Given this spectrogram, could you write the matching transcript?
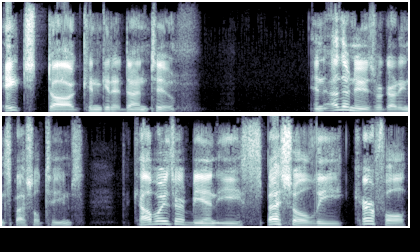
H Dog can get it done too. In other news regarding special teams, the Cowboys are being especially careful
